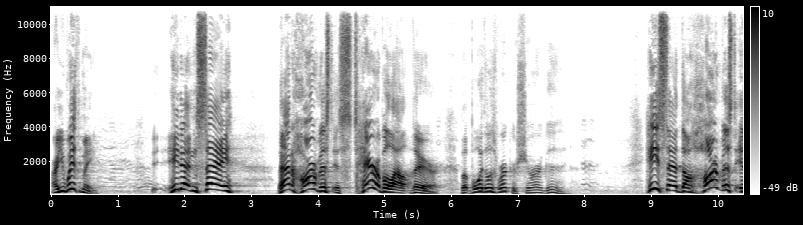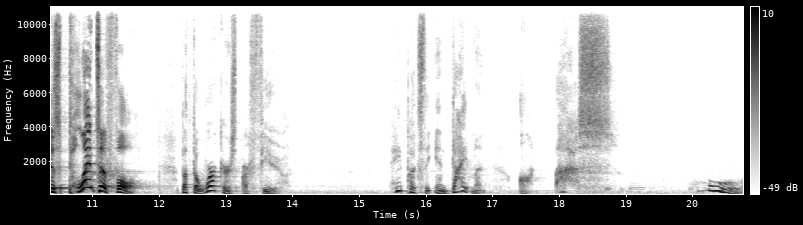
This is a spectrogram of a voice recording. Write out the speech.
Are you with me? He didn't say, that harvest is terrible out there, but boy, those workers sure are good. He said, the harvest is plentiful, but the workers are few. He puts the indictment on us. Ooh.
